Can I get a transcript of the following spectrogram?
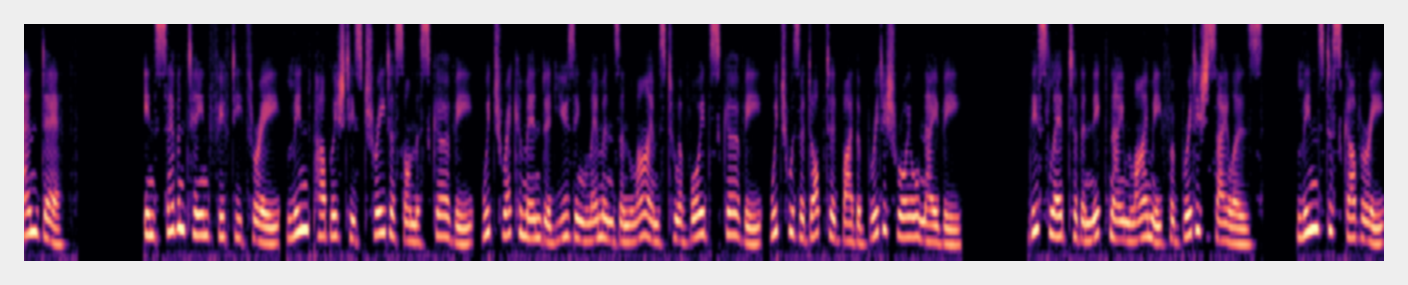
and death. In 1753, Lind published his treatise on the scurvy, which recommended using lemons and limes to avoid scurvy, which was adopted by the British Royal Navy. This led to the nickname limey for British sailors. Lind's discovery,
